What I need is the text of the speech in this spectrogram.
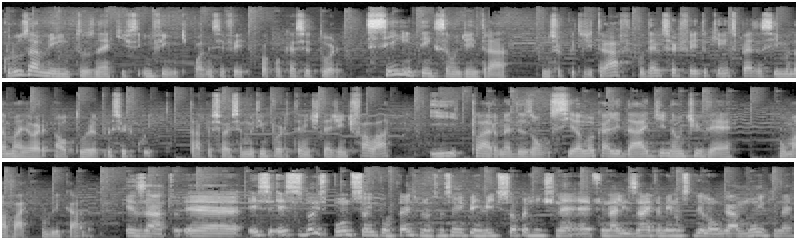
cruzamentos, né, que enfim, que podem ser feitos para qualquer setor, sem intenção de entrar no circuito de tráfego, deve ser feito 500 pés acima da maior altura para o circuito, tá, pessoal? Isso é muito importante da gente falar. E, claro, né, Deson, se a localidade não tiver uma VAC publicada. Exato. É, esse, esses dois pontos são importantes, Bruno, se você me permite, só para a gente né, é, finalizar e também não se delongar muito, né?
